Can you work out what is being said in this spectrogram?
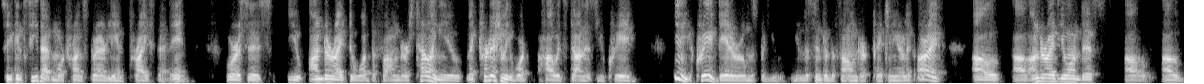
So you can see that more transparently and price that in. Versus you underwrite to what the founder is telling you. Like traditionally, what how it's done is you create, you know, you create data rooms, but you you listen to the founder pitch and you're like, all right, I'll I'll underwrite you on this. I'll I'll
